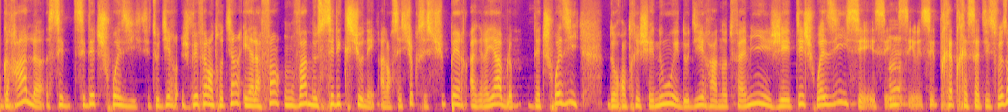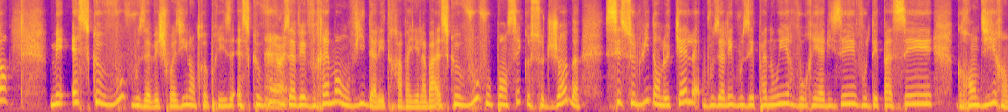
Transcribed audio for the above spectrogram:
Graal, c'est d'être choisi. C'est de dire, je vais faire l'entretien et à la fin, on va me sélectionner. Alors, c'est sûr que c'est super agréable d'être choisi, de rentrer chez nous et de dire à notre famille, j'ai été choisi. C'est très, très satisfaisant. Mais est-ce que vous, vous avez choisi l'entreprise? Est-ce que vous, vous avez vraiment envie d'aller travailler là-bas? Est-ce que vous, vous pensez que ce job, c'est celui dans lequel vous allez vous épanouir, vous réaliser, vous dépasser, grandir.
